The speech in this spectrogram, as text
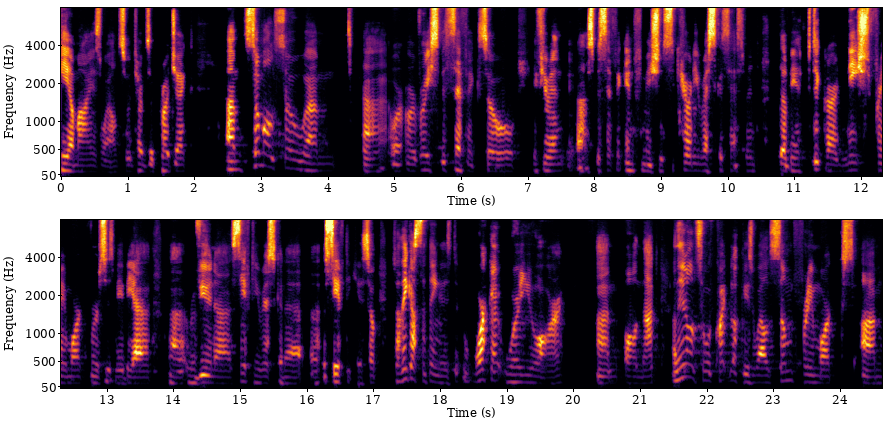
PMI as well. So in terms of project, um, some also um, uh, are, are, very specific. So if you're in a specific information security risk assessment, there'll be a particular niche framework versus maybe a, uh, reviewing a safety risk and a, a, safety case. So, so I think that's the thing is work out where you are um, on that. And then also quite lucky as well. Some frameworks, um,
